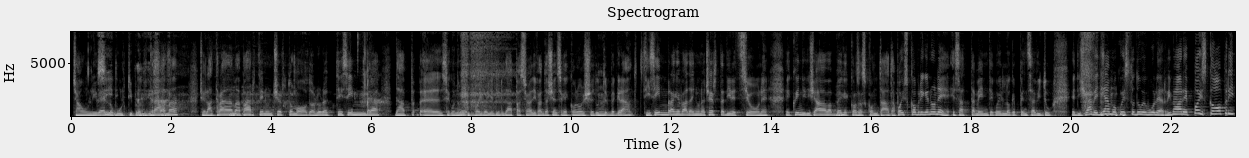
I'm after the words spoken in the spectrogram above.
c'ha un livello sì, multiplo di trama, cioè la trama parte in un certo modo, allora ti sembra da, eh, secondo me, poi voglio dire da appassionato di fantascienza che conosce tutto il background, ti sembra che vada in una certa direzione e quindi dici ah vabbè mm. che cosa scontata, poi scopri che non è esattamente quello che pensavi tu. E dici ah vediamo questo dove vuole arrivare. E poi scopri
